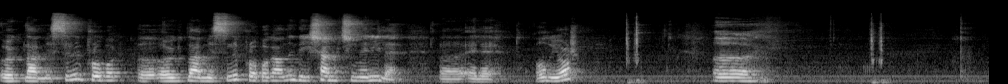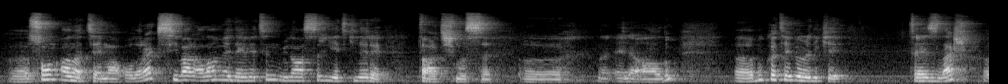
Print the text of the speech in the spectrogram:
örgütlenmesinin, propa- e, örgütlenmesini propagandanın değişen biçimleriyle e, ele alıyor. Ee, e, Son ana tema olarak siber alan ve devletin münasır yetkileri tartışması ele aldım. E, Bu kategorideki tezler e,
